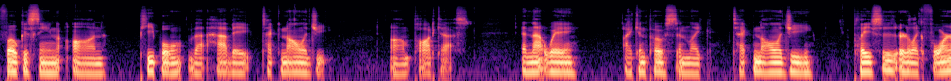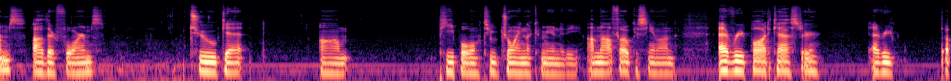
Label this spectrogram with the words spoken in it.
focusing on people that have a technology um, podcast. And that way I can post in like technology places or like forums, other forums, to get um, people to join the community. I'm not focusing on every podcaster, every uh,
